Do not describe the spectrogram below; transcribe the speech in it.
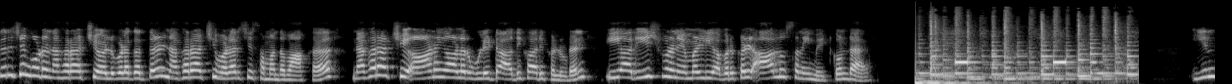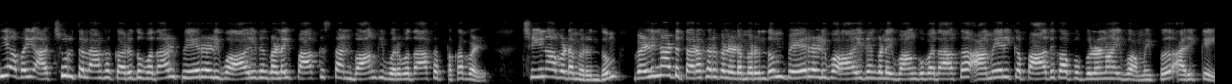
திருச்செங்கோடு நகராட்சி அலுவலகத்தில் நகராட்சி வளர்ச்சி சம்பந்தமாக நகராட்சி ஆணையாளர் உள்ளிட்ட அதிகாரிகளுடன் இ ஆர் ஈஸ்வரன் எம்எல்ஏ அவர்கள் ஆலோசனை மேற்கொண்டார். இந்தியாவை அச்சுறுத்தலாக கருதுவதால் பேரழிவு ஆயுதங்களை பாகிஸ்தான் வாங்கி வருவதாக தகவல். சீனாவிடமிருந்தும் வெளிநாட்டு தரகர்களிடமிருந்தும் பேரழிவு ஆயுதங்களை வாங்குவதாக அமெரிக்க பாதுகாப்பு புலனாய்வு அமைப்பு அறிக்கை.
